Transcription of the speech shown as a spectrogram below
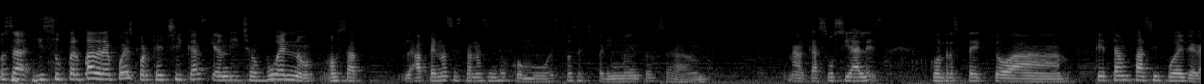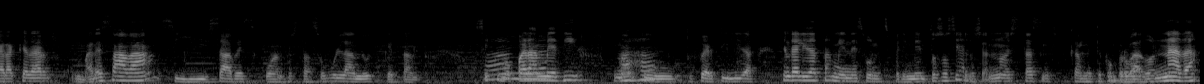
O sea, y súper padre, pues, porque hay chicas que han dicho, bueno, o sea, apenas están haciendo como estos experimentos acá sociales con respecto a qué tan fácil puedes llegar a quedar embarazada si sabes cuánto estás ovulando y qué tanto. Así Ah, como para mira. medir ¿no? Tu, tu fertilidad. En realidad también es un experimento social, o sea, no está científicamente comprobado nada,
